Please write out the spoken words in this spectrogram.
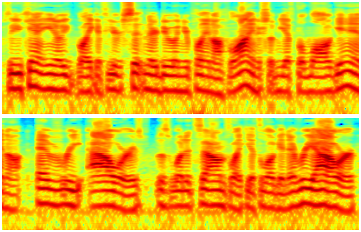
So you can't, you know, like if you're sitting there doing, you're playing offline or something, you have to log in every hour is, is what it sounds like. You have to log in every hour,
